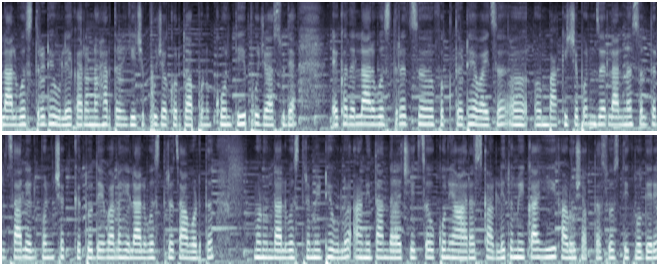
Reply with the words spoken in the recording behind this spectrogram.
लाल वस्त्र ठेवले कारण हरताळिकेची पूजा करतो आपण कोणतीही पूजा असू द्या. एखादं लाल वस्त्रच फक्त ठेवायचं बाकीचे पण जर लाल नसेल तर चालेल पण शक्यतो देवाला हे लाल वस्त्रच आवडतं. म्हणून लाल वस्त्र मी ठेवलं आणि तांदळाची एक चौकोनी आरास काढली तुम्ही काहीही काढू शकता स्वस्तिक वगैरे.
